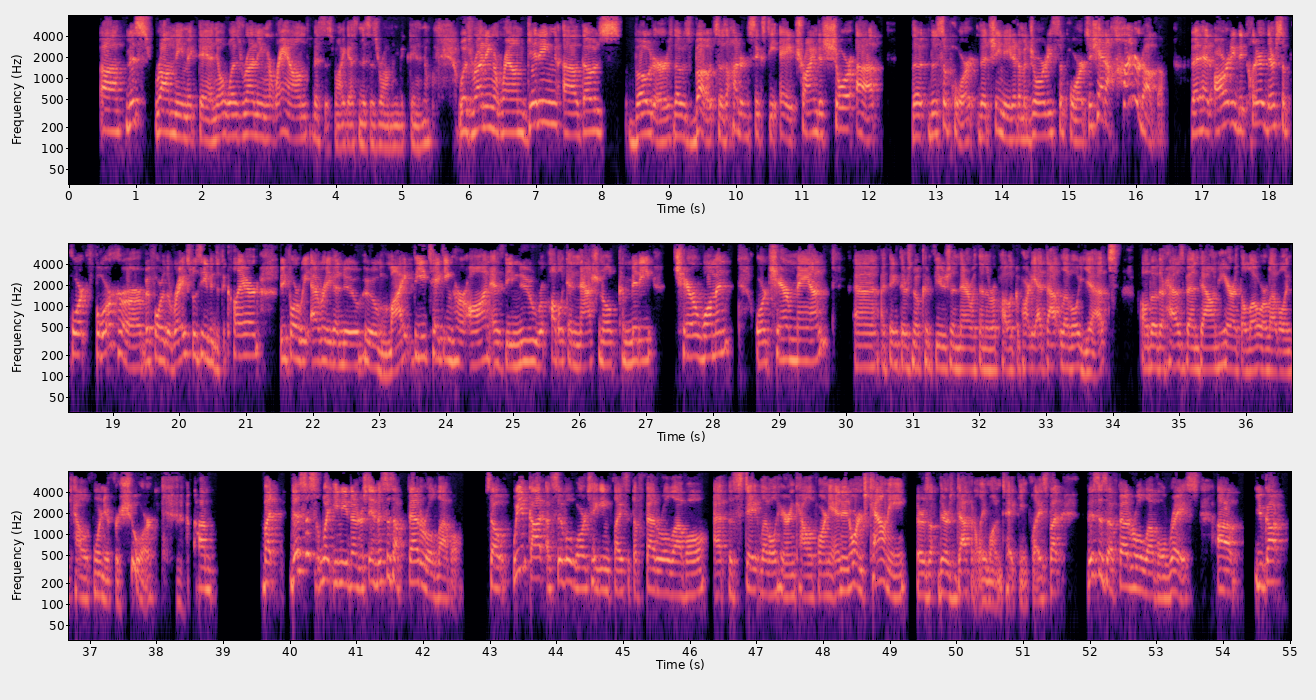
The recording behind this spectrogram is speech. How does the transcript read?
uh, Miss Romney McDaniel was running around, Mrs. Well, I guess Mrs. Romney McDaniel was running around getting uh, those voters, those votes, those 168, trying to shore up the, the support that she needed, a majority support. So she had a hundred of them that had already declared their support for her before the race was even declared, before we ever even knew who might be taking her on as the new Republican National Committee chairwoman or chairman. Uh, I think there's no confusion there within the Republican Party at that level yet, although there has been down here at the lower level in California for sure. Um, But this is what you need to understand. This is a federal level. So we've got a civil war taking place at the federal level, at the state level here in California, and in Orange County, there's a, there's definitely one taking place. But this is a federal level race. Uh, you've got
